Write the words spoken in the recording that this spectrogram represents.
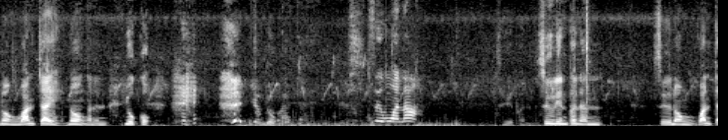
น้องหวานใจน้องอันนั้นโยโกะโโยโกะซื้อมวนเนาะซื้อเพิ่นซื้อเล่นเพิ่นหันซื้อน้องวันใจ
